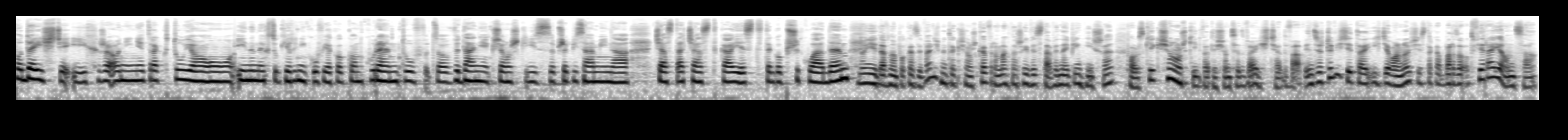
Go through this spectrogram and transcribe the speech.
podejście ich, że oni nie traktują innych cukierników jako konkurentów, co wydanie książki z przepisami na ciasta, ciastka jest tego przykładem. No niedawno pokazywaliśmy tę książkę w ramach naszej wystawy Najpiękniejsze Polskie Książki 2022, więc rzeczywiście ta ich działalność jest taka bardzo otwierająca.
